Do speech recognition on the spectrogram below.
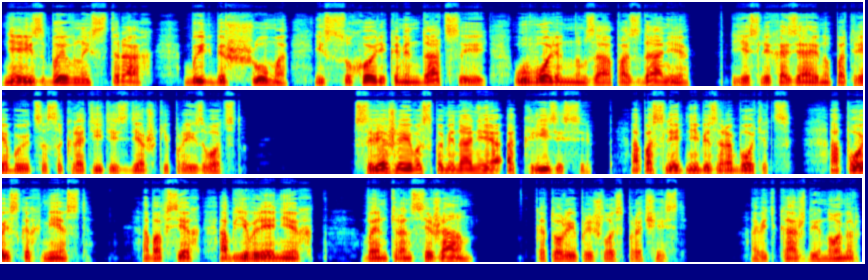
неизбывный страх быть без шума и с сухой рекомендацией, уволенным за опоздание, если хозяину потребуется сократить издержки производства. Свежие воспоминания о кризисе, о последней безработице, о поисках места, обо всех объявлениях в Энтрансижан, которые пришлось прочесть. А ведь каждый номер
